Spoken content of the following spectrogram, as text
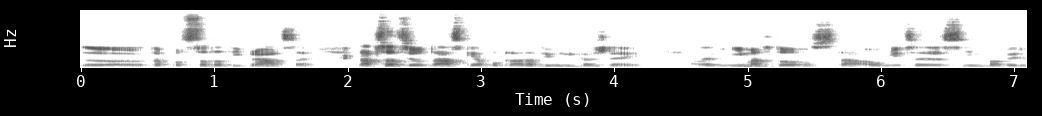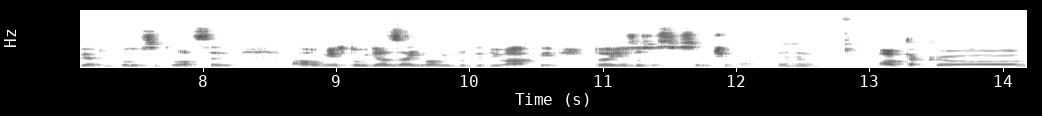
uh, ta podstata té práce. Napsat si otázky a pokládat ty umí každý, ale vnímat toho hosta a umět se s ním bavit v jakýkoliv situaci a umět to udělat zajímavý pro ty diváky, to je něco, co se učíme. Mm-hmm. A tak uh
